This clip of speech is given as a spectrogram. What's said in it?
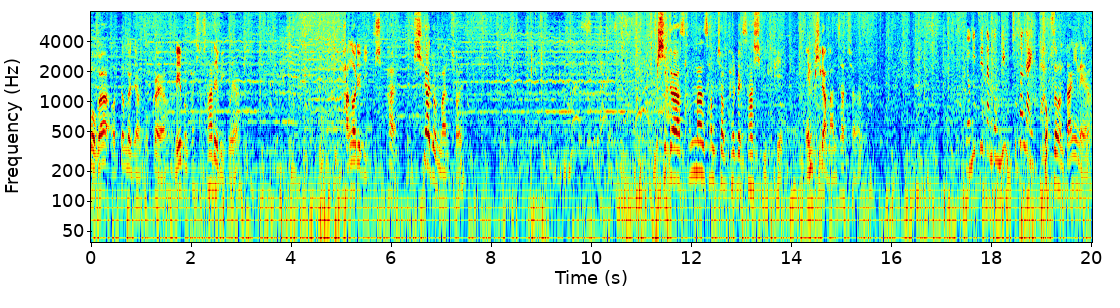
자, 아크모가 어떤 건지 한번 볼까요? 랩은 84랩이고요. 방어력이 98. 피가 좀 많죠? 피가 33,842피. MP가 14,000. 02730님 추천 나이다. 속성은 땅이네요.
